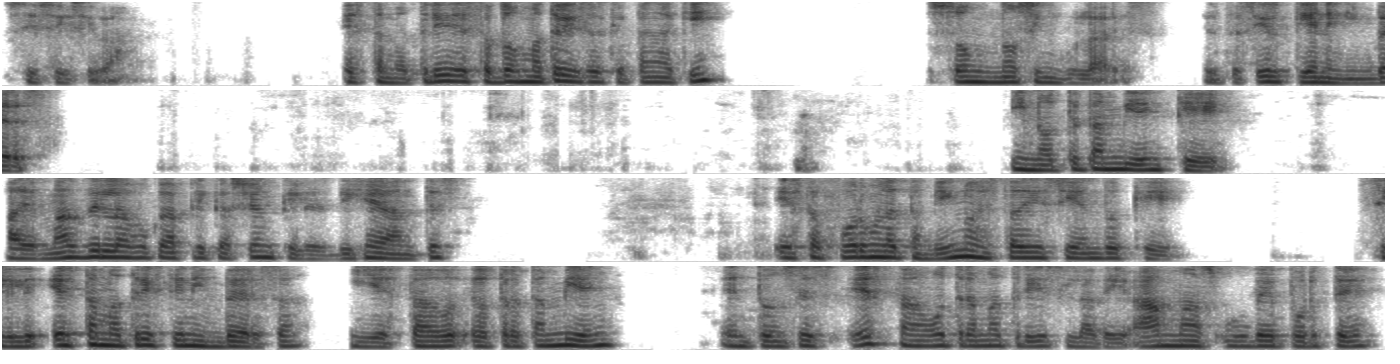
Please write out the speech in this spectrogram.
sí, sí, sí va esta matriz, estas dos matrices que están aquí son no singulares, es decir, tienen inversa. Y note también que, además de la aplicación que les dije antes, esta fórmula también nos está diciendo que si esta matriz tiene inversa y esta otra también, entonces esta otra matriz, la de A más V por T,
